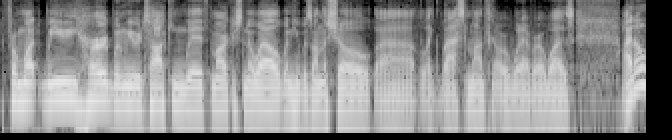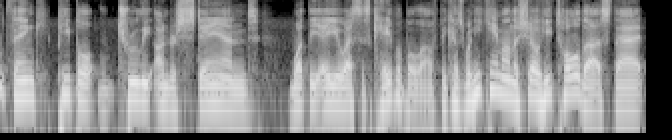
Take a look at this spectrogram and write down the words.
from what we heard when we were talking with Marcus Noel when he was on the show uh, like last month or whatever it was, I don't think people truly understand what the AUS is capable of because when he came on the show, he told us that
